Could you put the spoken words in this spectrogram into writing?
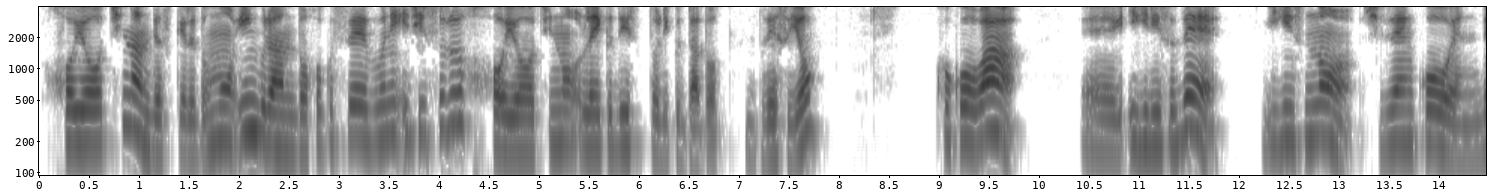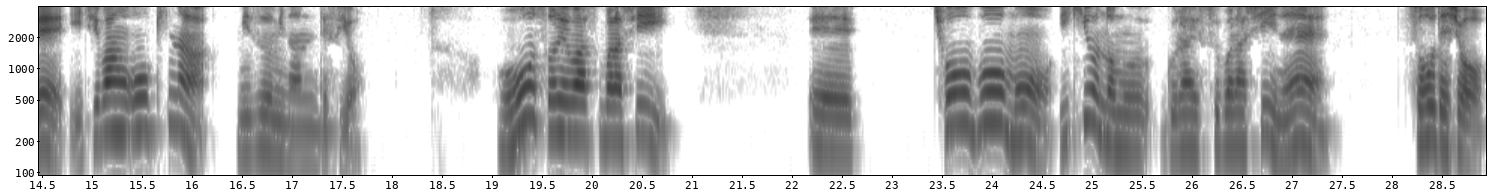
保養地なんですけれども、イングランド北西部に位置する保養地のレイクディストリクトですよ。ここは、えー、イギリスで、イギリスの自然公園で一番大きな湖なんですよ。おお、それは素晴らしい。えー、眺望も息を飲むぐらい素晴らしいね。そうでしょ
